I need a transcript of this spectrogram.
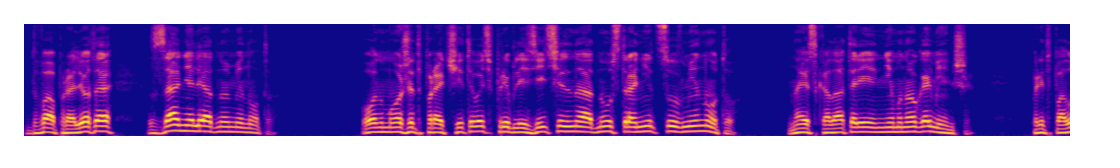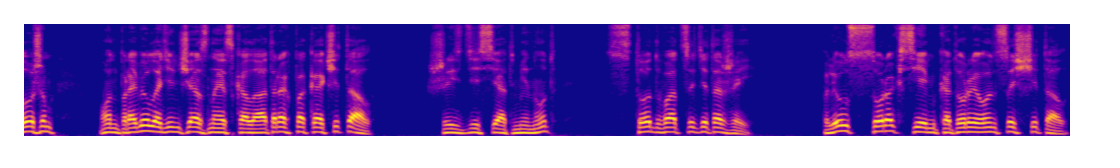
Два пролета заняли одну минуту. Он может прочитывать приблизительно одну страницу в минуту. На эскалаторе немного меньше. Предположим, он провел один час на эскалаторах, пока читал. 60 минут, 120 этажей. Плюс 47, которые он сосчитал.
